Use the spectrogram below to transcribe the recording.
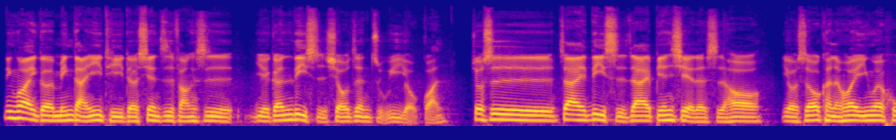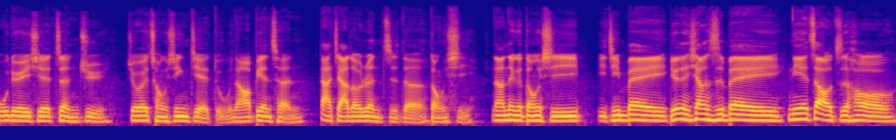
另外一个敏感议题的限制方式也跟历史修正主义有关。就是在历史在编写的时候，有时候可能会因为忽略一些证据，就会重新解读，然后变成大家都认知的东西。那那个东西已经被有点像是被捏造之后，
